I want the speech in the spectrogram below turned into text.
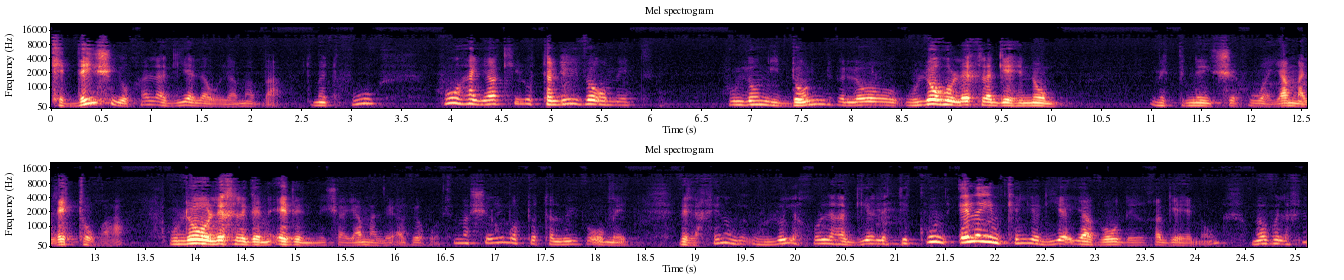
כדי שיוכל להגיע לעולם הבא. זאת אומרת, הוא, הוא היה כאילו תלוי ועומד. הוא לא נידון ולא, הוא לא הולך לגיהנום מפני שהוא היה מלא תורה, הוא לא הולך לגן עדן מפני שהיה מלא עבירות, משאירים אותו תלוי ועומד. ולכן הוא, הוא לא יכול להגיע לתיקון, אלא אם כן יגיע, יעבור דרך הגיהנום. אומר, ולכן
